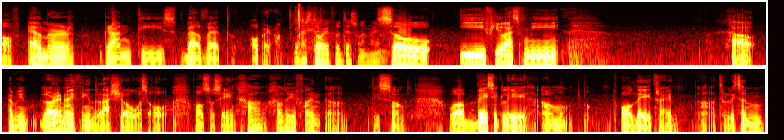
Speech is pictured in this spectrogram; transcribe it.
of Elmer Gantry's Velvet Opera. you have a story for this one, right? So, if you ask me how, I mean, Lorena, I think in the last show was al- also saying, how how do you find uh, these songs? Well, basically, I'm all day trying uh, to listen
